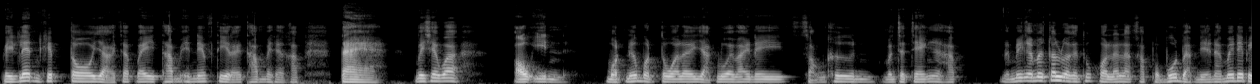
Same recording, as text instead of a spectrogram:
ไปเล่นคริปโต อยากจะไปทำ NFT อะไรทำไปเถอะครับ แต่ไม่ใช่ว่า all in หมดเนื้อหมดตัวเลยอยากรวยภายใน 2 คืน มันจะเจ๊งอะครับไม่งั้นมันก็รวยกันทุกคนแล้วล่ะครับ ผมพูดแบบนี้นะไม่ได้ไป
